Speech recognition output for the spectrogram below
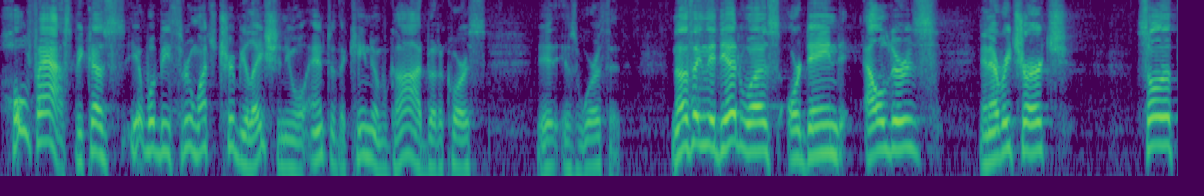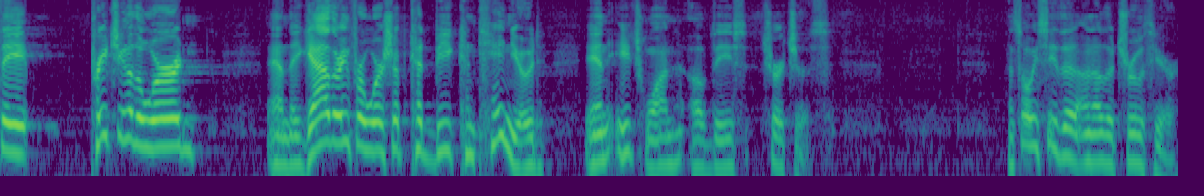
hold fast because it will be through much tribulation you will enter the kingdom of God, but of course, it is worth it. Another thing they did was ordained elders in every church so that the preaching of the word and the gathering for worship could be continued in each one of these churches. And so we see the, another truth here.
